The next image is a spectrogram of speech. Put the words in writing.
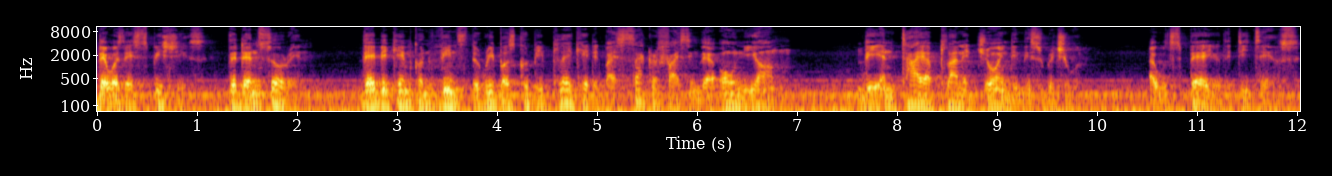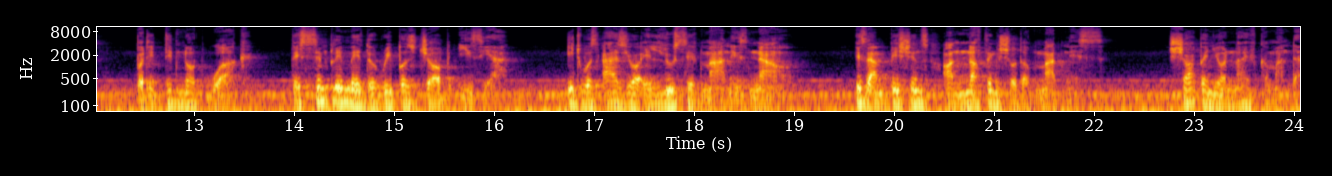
There was a species, the Densorian. They became convinced the Reapers could be placated by sacrificing their own young. The entire planet joined in this ritual. I will spare you the details, but it did not work. They simply made the Reaper's job easier. It was as your Illusive Man is now. His ambitions are nothing short of madness. Sharpen your knife, Commander.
